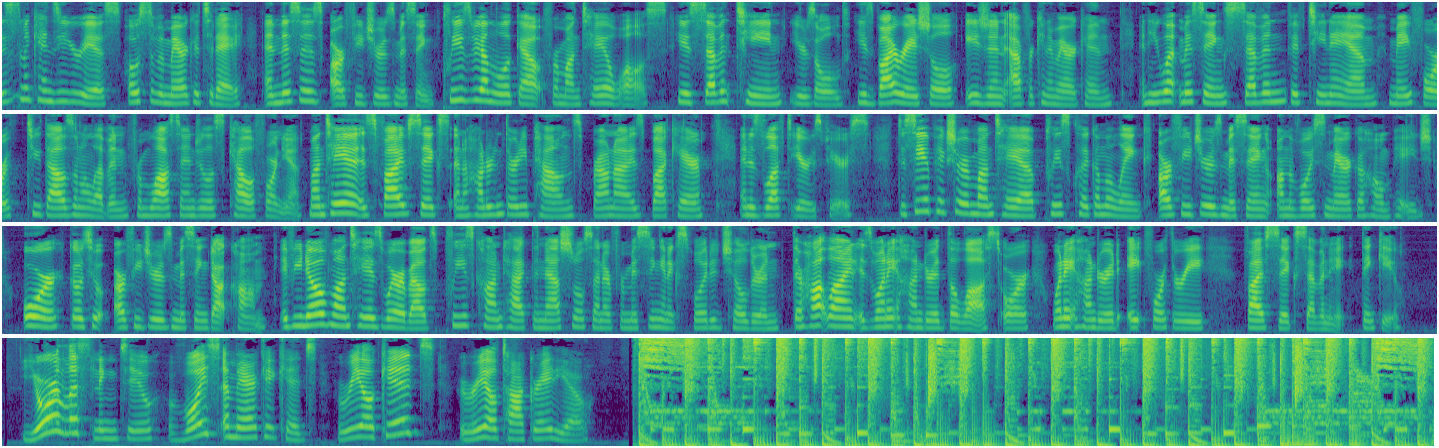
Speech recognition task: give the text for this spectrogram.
this is Mackenzie Urias, host of America Today, and this is Our Future is Missing. Please be on the lookout for Montea Wallace. He is 17 years old. He is biracial, Asian, African American, and he went missing 7:15 a.m. May 4th, 2011 from Los Angeles, California. Montea is 5'6 and 130 pounds, brown eyes, black hair, and his left ear is pierced. To see a picture of Montea, please click on the link Our Future is Missing on the Voice America homepage or go to ourfutureismissing.com. If you know of Montea's whereabouts, please contact the National Center for Missing and Exploited Children. Their hotline is 1 800 The Lost or 1 800 843 5678. Thank you. You're listening to Voice America Kids, real kids, real talk radio.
